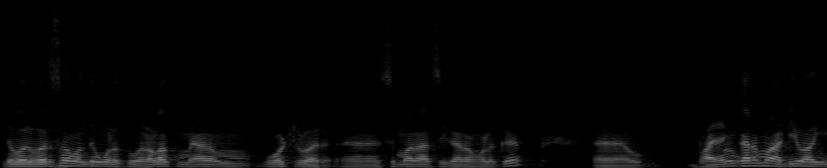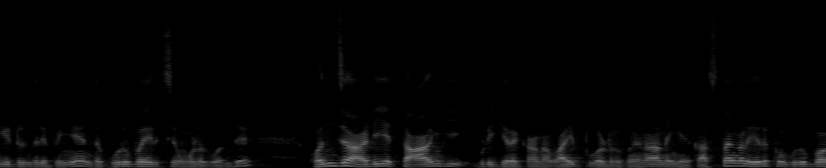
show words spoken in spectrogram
இந்த ஒரு வருஷம் வந்து உங்களுக்கு ஓரளவுக்கு மே ஓட்டுருவார் சிம்ம ராசிக்காரவங்களுக்கு பயங்கரமாக அடி வாங்கிட்டு இருந்திருப்பீங்க. இந்த குரு பயிற்சி உங்களுக்கு வந்து கொஞ்சம் அடியை தாங்கி பிடிக்கிறதுக்கான வாய்ப்புகள் இருக்கும். ஏன்னா நீங்கள் கஷ்டங்கள் இருக்கும். குருபா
